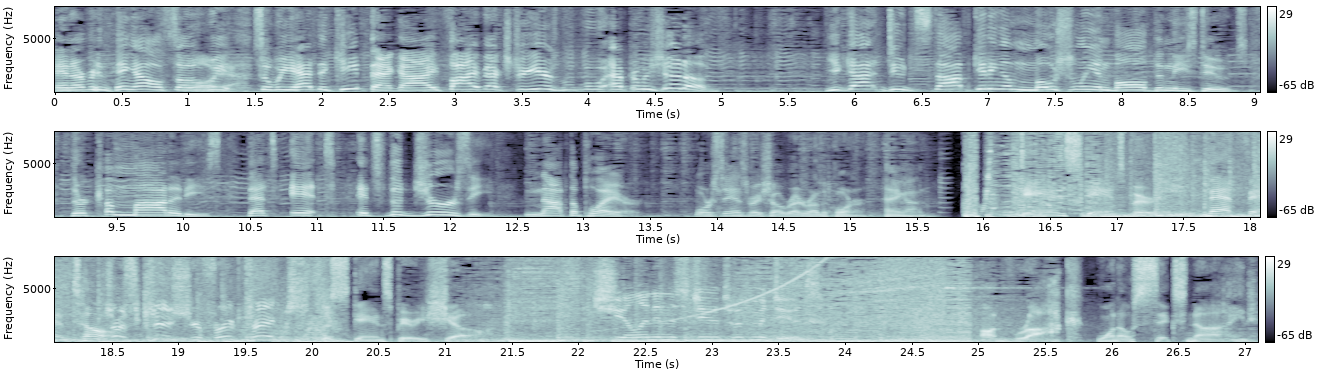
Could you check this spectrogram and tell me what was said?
and everything else, so Oh, we yeah. so we had to keep that guy five extra years before, after we should have. You got, dude, stop getting emotionally involved in these dudes. They're commodities. That's it. It's the jersey, not the player. More Stansbury Show right around the corner. Hang on. Dan Stansbury, Matt Fantone. Just kiss your fruitcakes. The Stansbury Show Chilling in the studs with my dudes. on Rock 1069.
